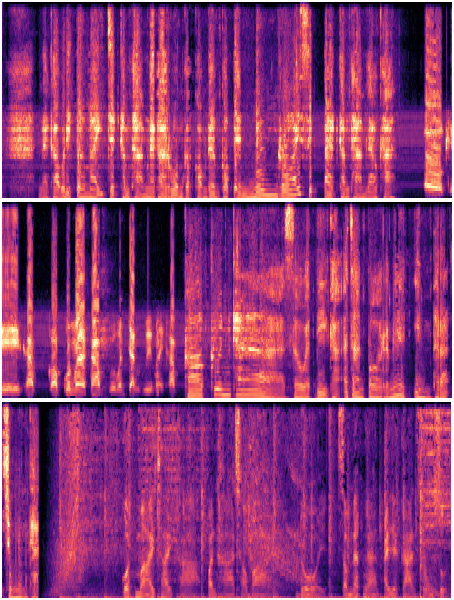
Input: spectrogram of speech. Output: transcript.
นะคะวันนี้เติมมาอีกเจ็ดคำถามนะคะ รวมกับของเดิมก็เป็นหนึ่งร้อยสิบแปดคำถามแล้วค่ะ โอเคครับ ขอบคุณมากครับเดี๋ยววันจันทร์คุยใหม่ครับ ขอบคุณค่ะ สวัสดีค่ะ อาจารย์ปอระเมศวร์อินทรชุมนุมค่ะ กฎหมายชายคาปัญหาชาวบ้าน โดยสำนักงานอายการสูงสุด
